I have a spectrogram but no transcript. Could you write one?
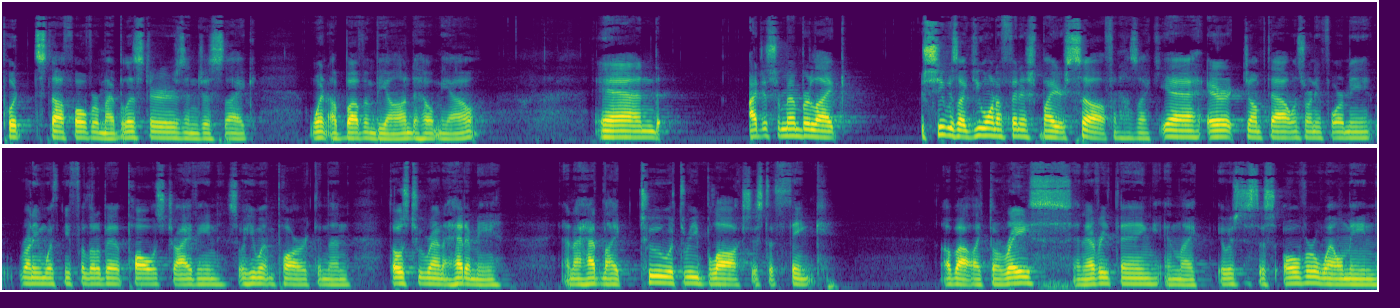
put stuff over my blisters, and just like went above and beyond to help me out. And I just remember like she was like, Do you want to finish by yourself? And I was like, Yeah. Eric jumped out, was running for me, running with me for a little bit. Paul was driving. So he went and parked. And then those two ran ahead of me. And I had like two or three blocks just to think about like the race and everything. And like it was just this overwhelming.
